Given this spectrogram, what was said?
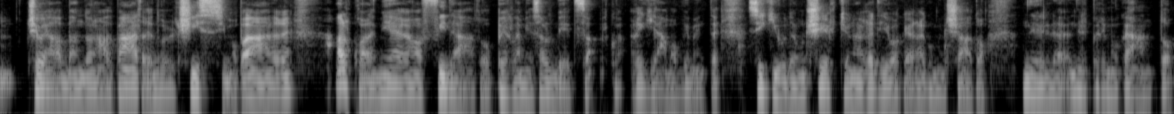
mm, ci aveva abbandonato, padre, dolcissimo padre, al quale mi ero affidato per la mia salvezza. E qua richiamo, ovviamente, si chiude un cerchio narrativo che era cominciato nel, nel primo canto.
